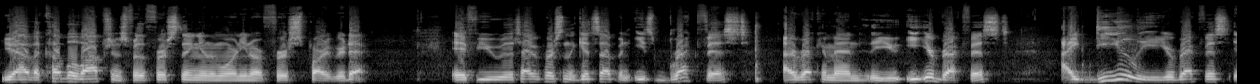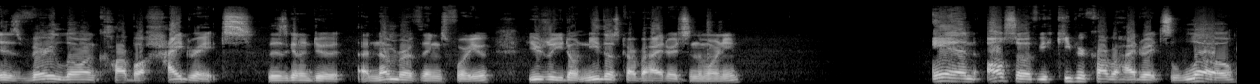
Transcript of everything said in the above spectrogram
you have a couple of options for the first thing in the morning or first part of your day. If you're the type of person that gets up and eats breakfast, I recommend that you eat your breakfast. Ideally, your breakfast is very low on carbohydrates. This is going to do a number of things for you. Usually, you don't need those carbohydrates in the morning. And also, if you keep your carbohydrates low,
